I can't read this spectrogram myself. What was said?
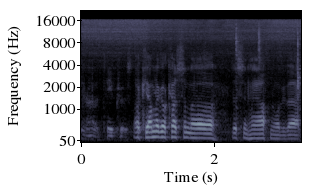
You don't have a tape to it. Okay, I'm gonna go cut some, uh, this in half and we'll be back.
